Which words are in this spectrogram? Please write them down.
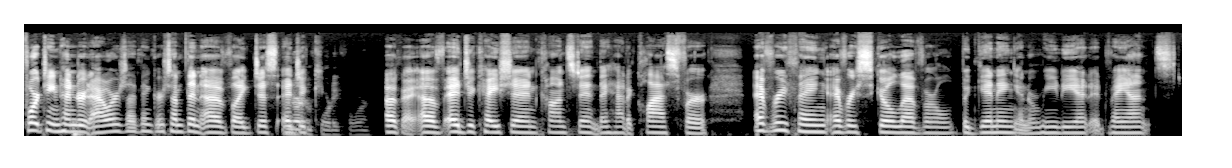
1400 hours, I think, or something of like just education. Okay, of education, constant. They had a class for everything, every skill level, beginning, intermediate, advanced.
